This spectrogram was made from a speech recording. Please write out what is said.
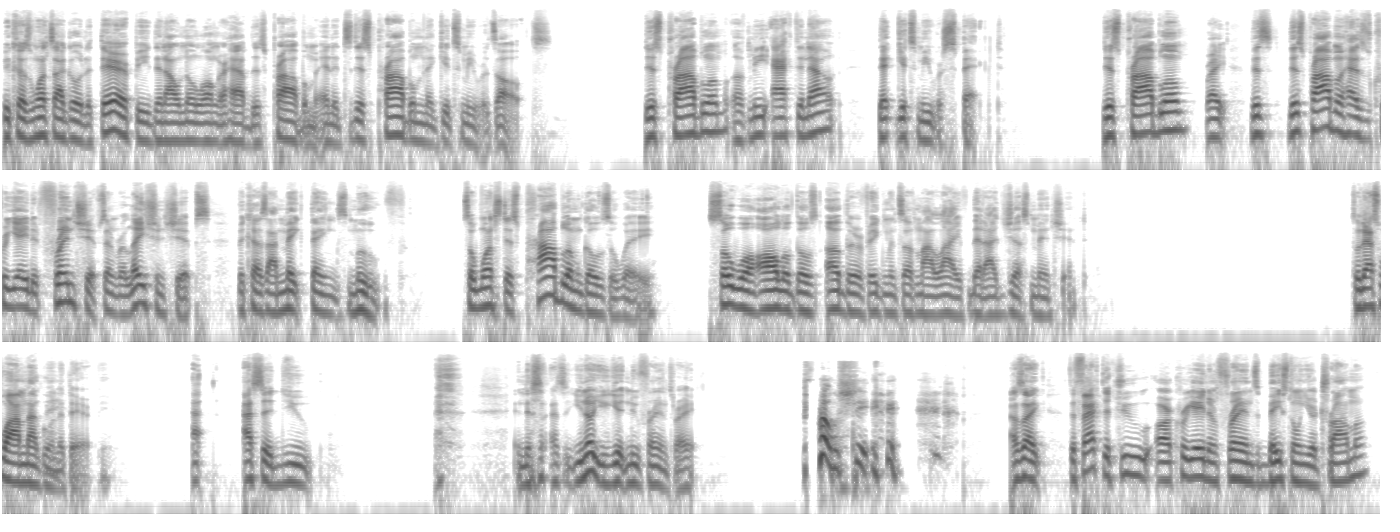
Because once I go to therapy, then I'll no longer have this problem. And it's this problem that gets me results. This problem of me acting out, that gets me respect. This problem, right? This this problem has created friendships and relationships because I make things move. So once this problem goes away, so will all of those other figments of my life that I just mentioned. So that's why I'm not going to therapy. I, I said, you, and this, I said, you know, you get new friends, right? oh shit I was like, the fact that you are creating friends based on your trauma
